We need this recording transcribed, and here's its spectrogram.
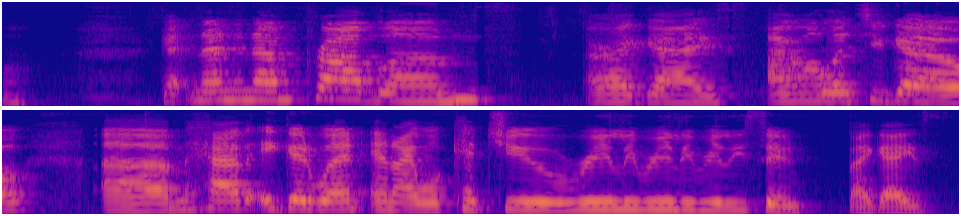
Got 99 problems. All right, guys, I will let you go. Um, have a good one, and I will catch you really, really, really soon. Bye, guys.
